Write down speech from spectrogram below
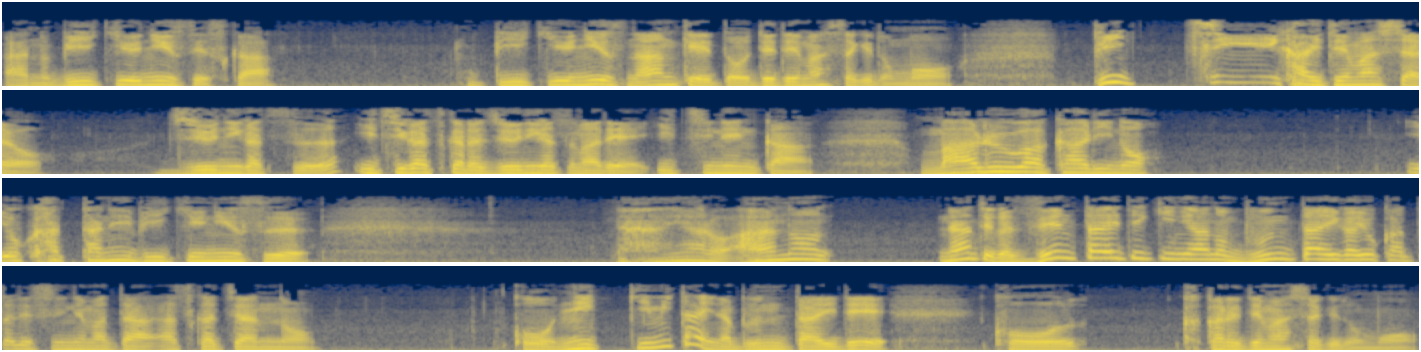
あの、B 級ニュースですか ?B 級ニュースのアンケート出てましたけども、びっちー書いてましたよ。12月 ?1 月から12月まで1年間、丸分かりの、よかったね、B 級ニュース。なんやろ、あの、なんていうか全体的にあの文体が良かったですね、また、アスカちゃんの。こう、日記みたいな文体で、こう、書かれてましたけども、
